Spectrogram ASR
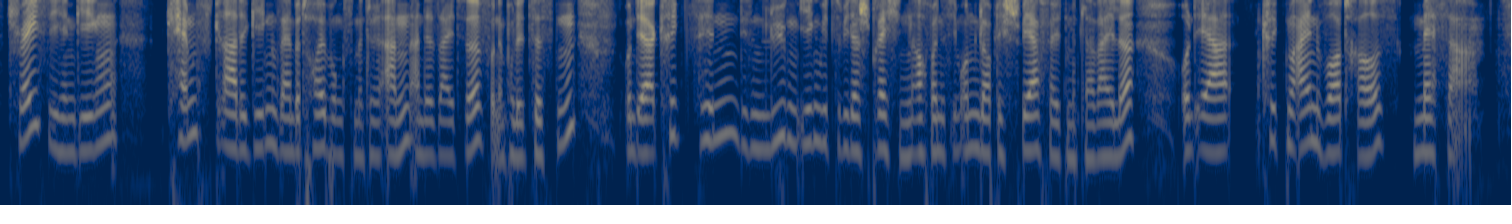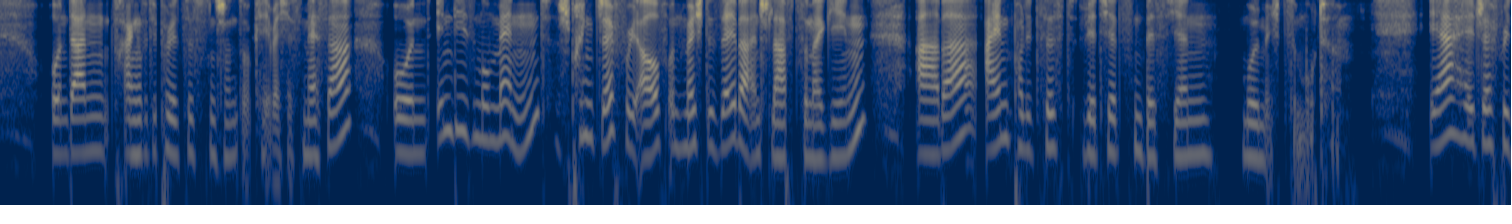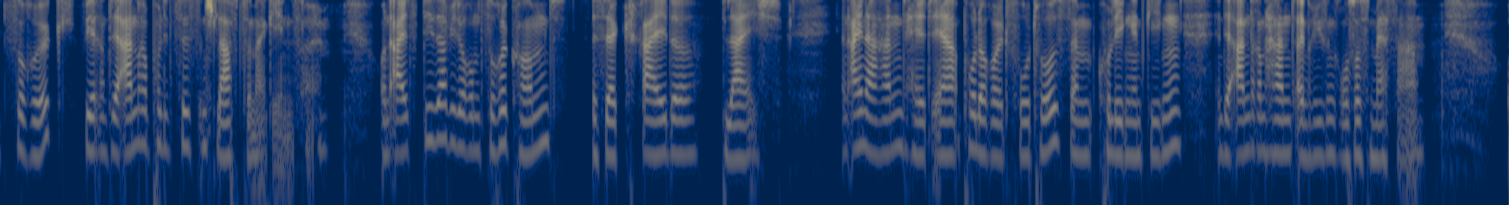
Tracy hingegen kämpft gerade gegen sein Betäubungsmittel an, an der Seite von dem Polizisten. Und er kriegt's hin, diesen Lügen irgendwie zu widersprechen, auch wenn es ihm unglaublich schwer fällt mittlerweile. Und er kriegt nur ein Wort raus, Messer. Und dann fragen sich die Polizisten schon so, okay, welches Messer? Und in diesem Moment springt Jeffrey auf und möchte selber ins Schlafzimmer gehen. Aber ein Polizist wird jetzt ein bisschen mulmig zumute. Er hält Jeffrey zurück, während der andere Polizist ins Schlafzimmer gehen soll. Und als dieser wiederum zurückkommt, ist er kreidebleich. In einer Hand hält er Polaroid-Fotos seinem Kollegen entgegen, in der anderen Hand ein riesengroßes Messer.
